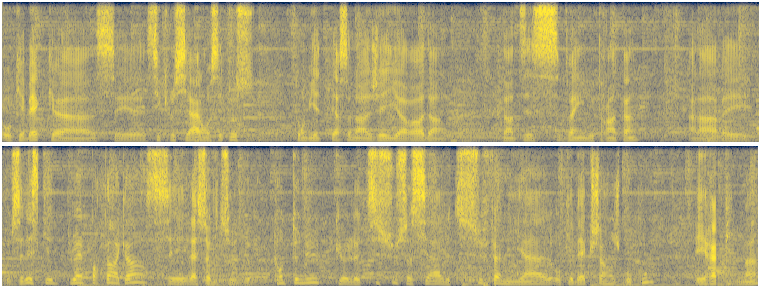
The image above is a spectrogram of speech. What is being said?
au Québec, euh, c'est crucial. On sait tous combien de personnes âgées il y aura dans, dans 10, 20 ou 30 ans. Alors, et, vous savez, ce qui est le plus important encore, c'est la solitude. Compte tenu que le tissu social, le tissu familial au Québec change beaucoup et rapidement,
